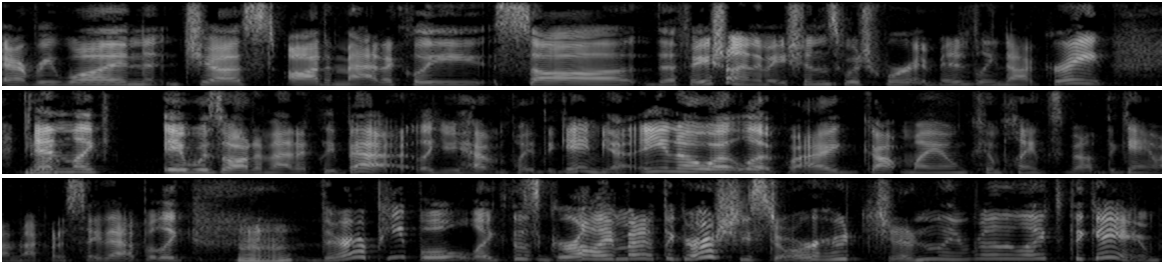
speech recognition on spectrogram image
everyone just automatically saw the facial animations, which were admittedly not great, Yeah. and like it was automatically bad. Like you haven't played the game yet. And you know what? Look, I got my own complaints about the game. I'm not going to say that, but like hmm there are people like this girl I met at the grocery store who generally really liked the game,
